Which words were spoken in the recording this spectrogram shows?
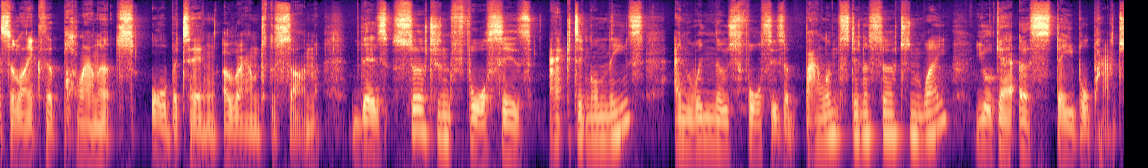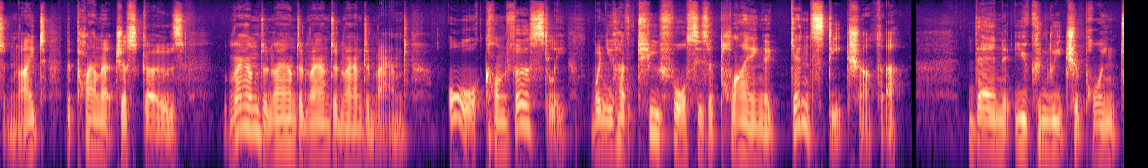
so, like the planets orbiting around the sun, there's certain forces acting on these, and when those forces are balanced in a certain way, you'll get a stable pattern, right? The planet just goes round and round and round and round and round. Or conversely, when you have two forces applying against each other, then you can reach a point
